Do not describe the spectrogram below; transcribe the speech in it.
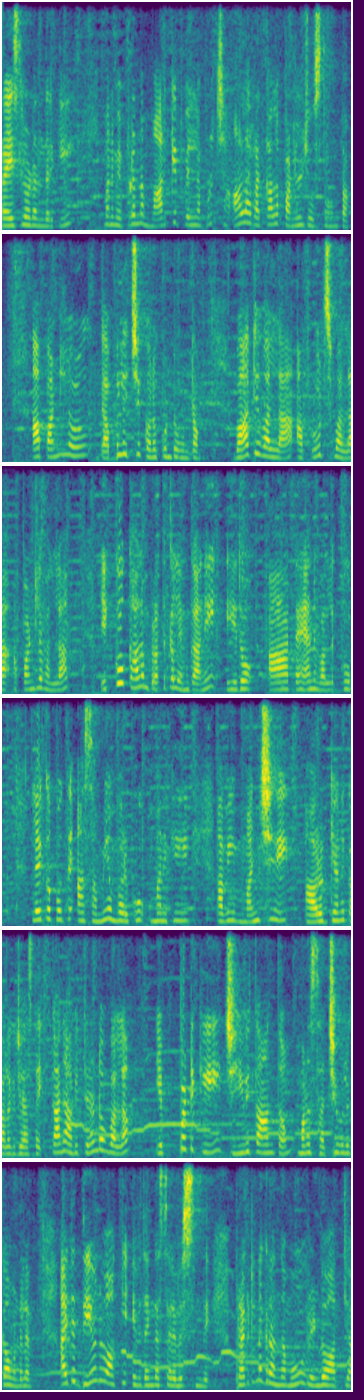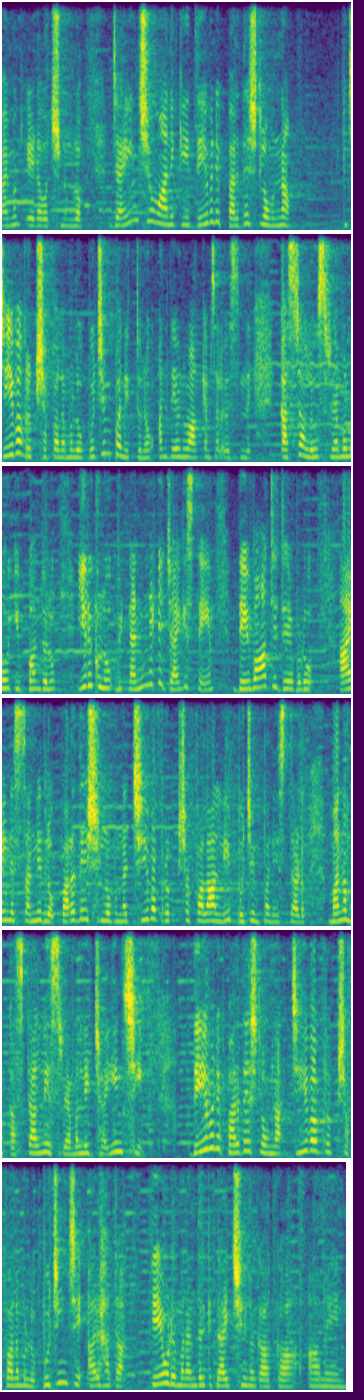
Rice load అందరికీ. మనం ఎప్పుడన్నా మార్కెట్ వెళ్ళినప్పుడు చాలా రకాల పండ్లు చూస్తూ ఉంటాం. ఆ పండ్లు డబ్బులు ఇచ్చి కొనుక్కుంటూ ఉంటాం. వాటి వల్ల ఆ ఫ్రూట్స్ వల్ల ఆ పండ్ల వల్ల ఎక్కువ కాలం బ్రతకలేము కానీ ఏదో ఆ టయాన్ వరకు లేకపోతే ఆ సమయం వరకు మనకి అవి మంచి ఆరోగ్యాన్ని కలుగజేస్తాయి. కానీ అవి తినడం వల్ల ఎప్పటికీ జీవితాంతం మన సజీవులుగా ఉండలేం. అయితే దేవుని వాక్యం ఈ విధంగా సెలవిస్తుంది. ప్రకటన గ్రంథము రెండో అధ్యాయము ఏడవచనంలో జయించు వానికి దేవుని పరిదేశంలో ఉన్న జీవవృక్ష ఫలములు భుజింపనిత్తును అని దేవుని వాక్యం సెలవిస్తుంది. కష్టాలు శ్రమలు ఇబ్బందులు ఇరుకులు వీటన్నిటిని జాగిస్తే దేవాతి దేవుడు ఆయన సన్నిధిలో పరదేశంలో ఉన్న జీవవృక్ష ఫలాల్ని భుజింపనిస్తాడు. మనం కష్టాల్ని శ్రమల్ని జయించి దేవుని పరదేశంలో ఉన్న జీవవృక్ష ఫలములు భుజించే అర్హత దేవుడు మనందరికీ దయచేయునుగాక. ఆమెన్.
